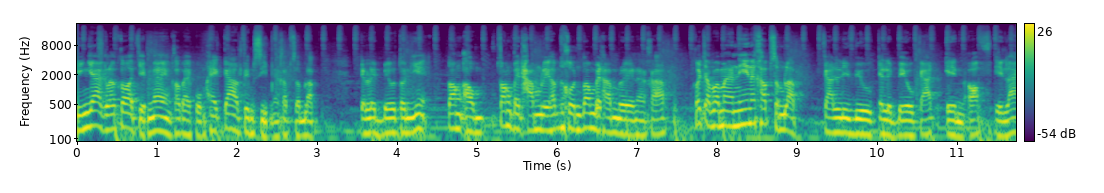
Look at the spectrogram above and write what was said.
ลิงก์ยากแล้วก็เจ็บง่ายของเขาไป ผมให้ 9 เต็ม 10 นะครับสำหรับ แกลเบลตัวนี้ต้องเอาต้องไปทำเลยครับทุกคนต้องไปทำเลยนะครับ ก็จะประมาณนี้นะครับสำหรับการรีวิวแกลเบลการ์ด End of Era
